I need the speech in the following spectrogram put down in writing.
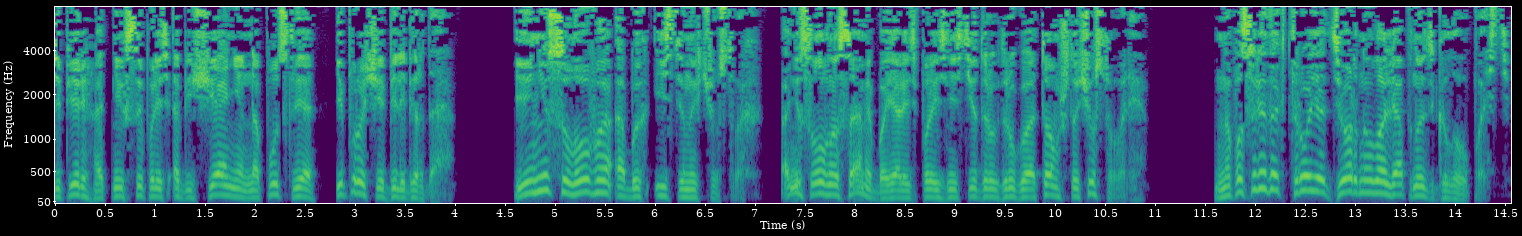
Теперь от них сыпались обещания, напутствия и прочая белиберда. И ни слова об их истинных чувствах. Они словно сами боялись произнести друг другу о том, что чувствовали. Напоследок Троя дернула ляпнуть глупость.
